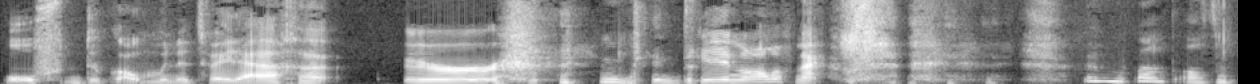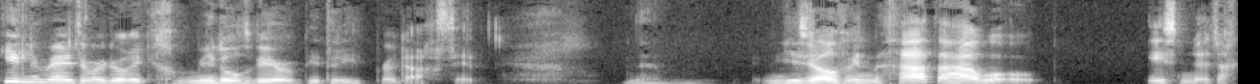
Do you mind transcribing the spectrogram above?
Of de komende twee dagen er 3,5. Nou, een bepaald aantal kilometer, waardoor ik gemiddeld weer op die 3 per dag zit. Um, jezelf in de gaten houden is nuttig.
